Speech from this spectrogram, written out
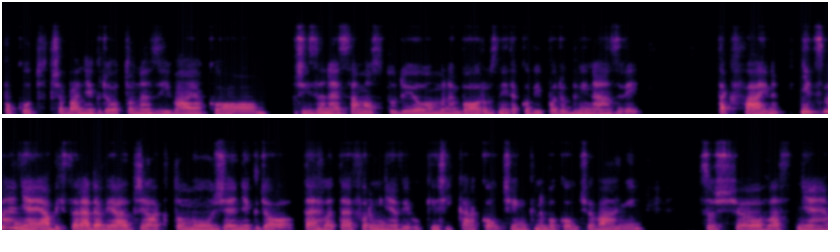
Pokud třeba někdo to nazývá jako řízené samostudium nebo různý takový podobný názvy, tak fajn. Nicméně, já bych se ráda vyjádřila k tomu, že někdo téhle té formě výuky říká coaching nebo koučování, což eh, vlastně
